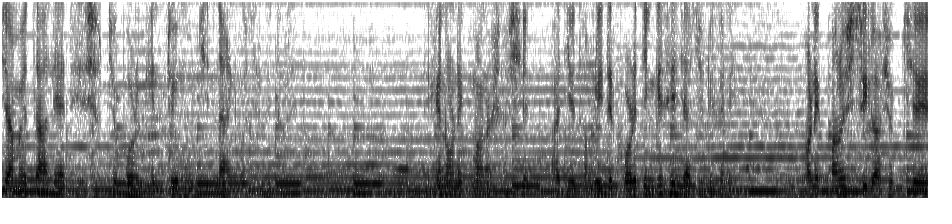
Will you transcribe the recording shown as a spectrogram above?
জামায়াত আলিয়া দিসের সবচেয়ে বড় কেন্দ্রীয় মসজিদ নারায়ণগঞ্জের ভিতরে। এখানে অনেক মানুষ আসে। আর যেহেতু আমরা ঈদের পরের দিন গেছি, যার জন্য এখানে অনেক মানুষ ছিল। সবচেয়ে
